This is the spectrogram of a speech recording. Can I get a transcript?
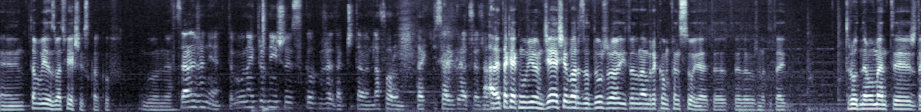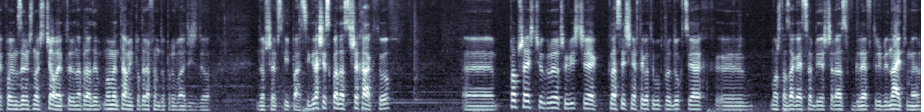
Y, To był jeden z łatwiejszych skoków ogólnie. Wcale, że nie. To był najtrudniejszy skok w grze, tak czytałem na forum. Tak pisali gracze, że... Ale tak jak mówiłem, dzieje się bardzo dużo i to nam rekompensuje te, te różne tutaj trudne momenty, że tak powiem, zręcznościowe, które naprawdę momentami potrafią doprowadzić do, do szewskiej pasji. Gra się składa z trzech aktów. E, Po przejściu gry oczywiście, jak klasycznie w tego typu produkcjach, e, można zagrać sobie jeszcze raz w grę w trybie Nightmare,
